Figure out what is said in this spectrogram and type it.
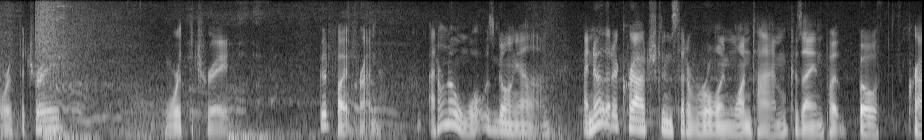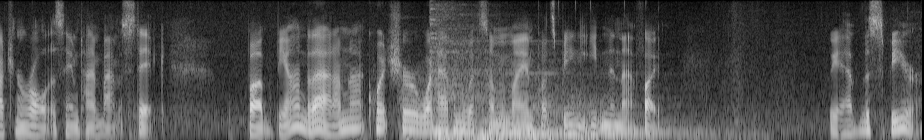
Worth the trade? Worth the trade. Good fight, friend. I don't know what was going on. I know that I crouched instead of rolling one time because I input both crouch and roll at the same time by mistake. But beyond that, I'm not quite sure what happened with some of my inputs being eaten in that fight. We have the spear.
